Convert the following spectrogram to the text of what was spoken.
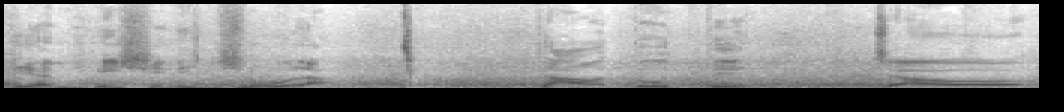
di amici di Giulia. Ciao a tutti. Ciao!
